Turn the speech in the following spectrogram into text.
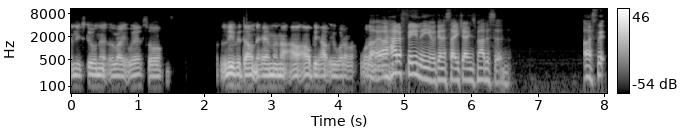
and he's doing it the right way. So leave it down to him, and I'll, I'll be happy. Whatever. Whatever. I, I had a feeling you were going to say James Maddison. I th-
